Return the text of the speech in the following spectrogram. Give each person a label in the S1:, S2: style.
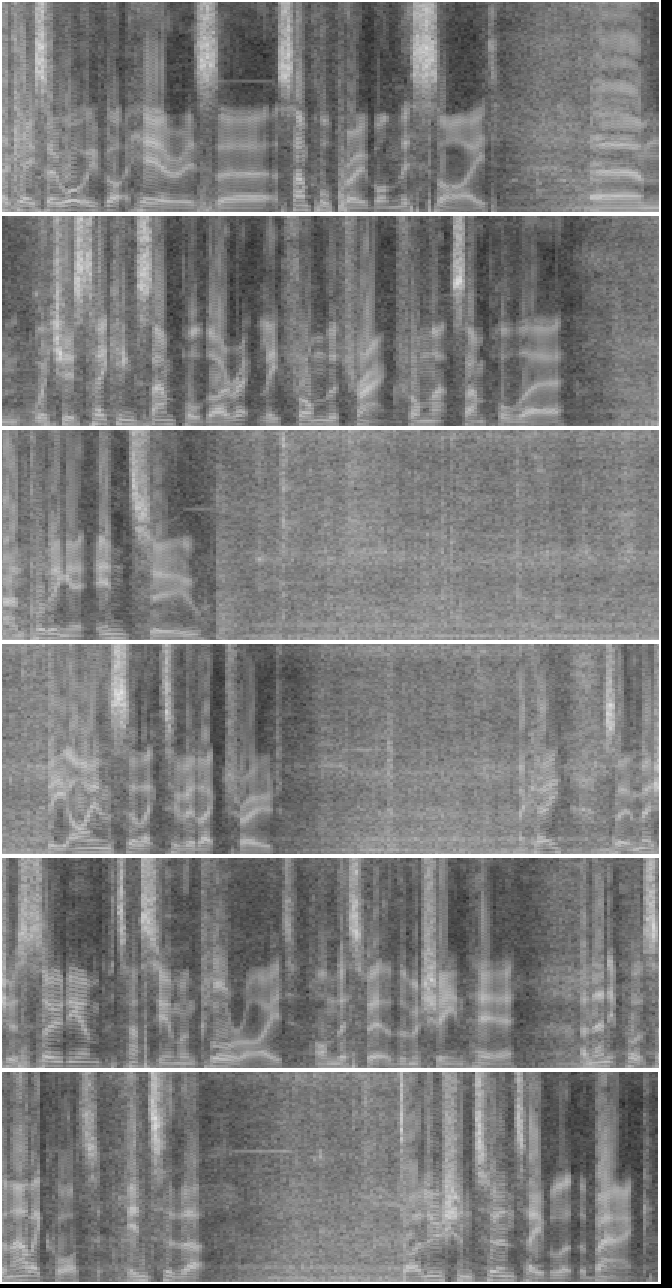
S1: Okay, so what we've got here is uh, a sample probe on this side, um, which is taking sample directly from the track, from that sample there, and putting it into the ion selective electrode. Okay, so it measures sodium, potassium and chloride on this bit of the machine here, and then it puts an aliquot into that dilution turntable at the back.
